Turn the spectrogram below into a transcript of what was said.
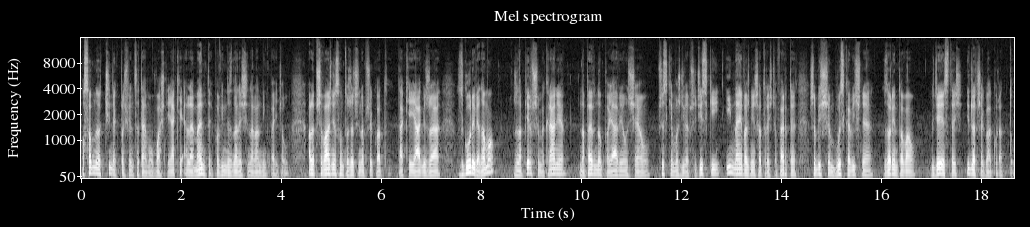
Osobny odcinek poświęcę temu właśnie, jakie elementy powinny znaleźć się na landing page'u, ale przeważnie są to rzeczy na przykład takie jak, że z góry wiadomo, że na pierwszym ekranie na pewno pojawią się wszystkie możliwe przyciski i najważniejsza treść oferty, żebyś się błyskawicznie zorientował, gdzie jesteś i dlaczego akurat tu.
